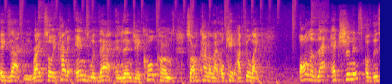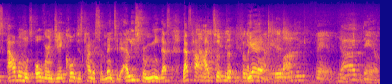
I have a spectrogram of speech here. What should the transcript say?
Exactly, right? So it kind of ends with that and then J. Cole comes. So I'm kind of like, okay, I feel like all of that extraness of this album was over and J. Cole just kind of cemented it. At least for me. That's that's how I like took the like yeah. Yeah. Logic fan. God damn.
